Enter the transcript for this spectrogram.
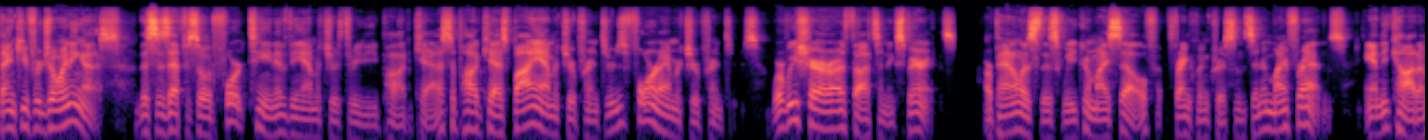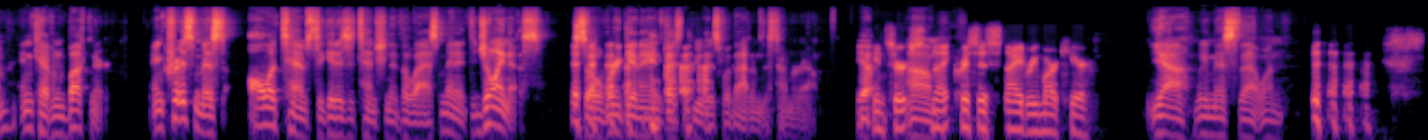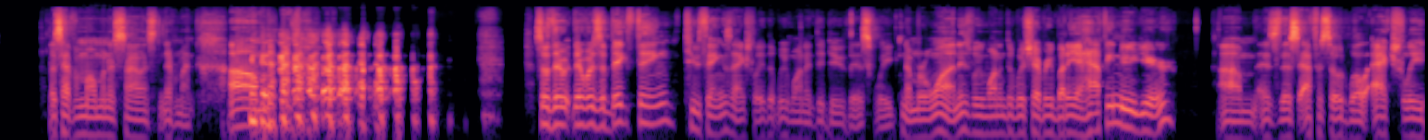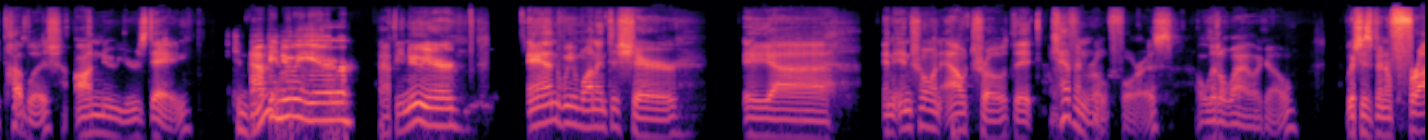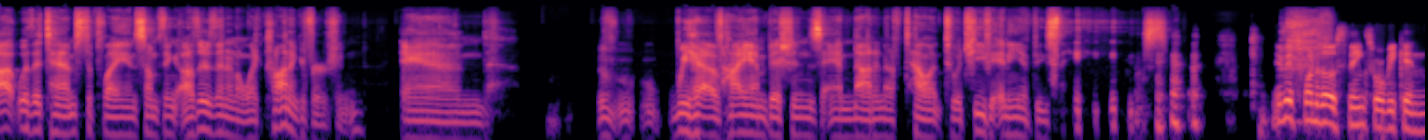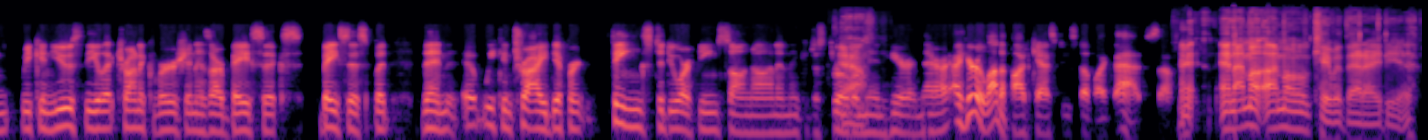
Thank you for joining us. This is episode 14 of the Amateur 3D Podcast, a podcast by amateur printers for amateur printers, where we share our thoughts and experience. Our panelists this week are myself, Franklin Christensen, and my friends, Andy Cottam and Kevin Buckner. And Chris missed all attempts to get his attention at the last minute to join us. So we're going to just do this without him this time around. Yeah. Insert Um, sni- Chris's snide remark here. Yeah, we missed that one. Let's have a moment of silence. Never mind. Um, so there, there was a big thing, two things actually, that we wanted to do this week. Number one is we wanted to wish everybody a happy new year, um, as this episode will actually publish on New Year's Day. Happy Convenient. New Year. Happy New Year! And we wanted to share a uh, an intro and outro that Kevin wrote for us a little while ago, which has been fraught with attempts to play in something other than an electronic version. And we have high ambitions and not enough talent to achieve any of these things. Maybe it's one of those things where we can we can use the electronic version as our basics basis, but then uh, we can try different things to do our theme song on, and then can just throw Yeah. them in here and there. I I hear a lot of podcasts do stuff like that. So and I'm I'm okay with that idea.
